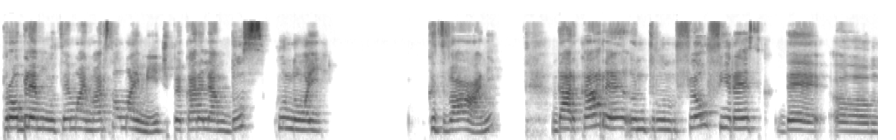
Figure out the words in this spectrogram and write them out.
problemuțe mai mari sau mai mici pe care le-am dus cu noi câțiva ani, dar care, într-un flow firesc de uh,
